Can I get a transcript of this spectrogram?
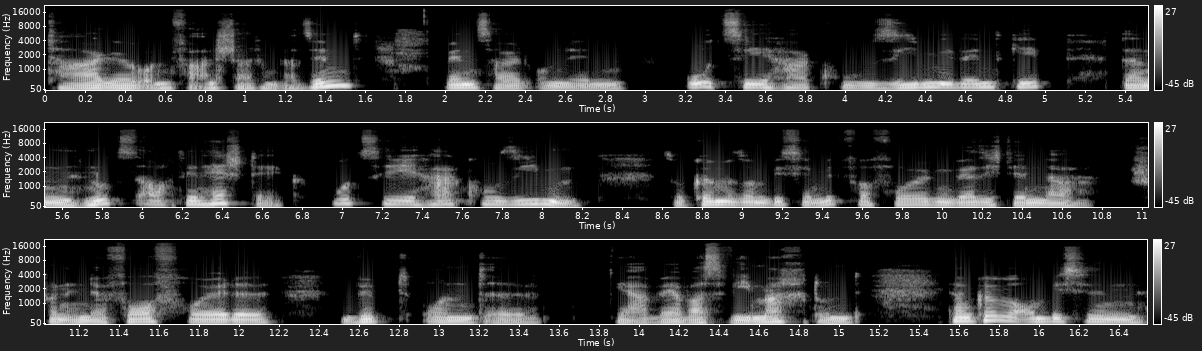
Tage und Veranstaltungen da sind. Wenn es halt um den OCHQ7-Event gibt, dann nutzt auch den Hashtag OCHQ7. So können wir so ein bisschen mitverfolgen, wer sich denn da schon in der Vorfreude wippt und äh, ja, wer was wie macht. Und dann können wir auch ein bisschen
